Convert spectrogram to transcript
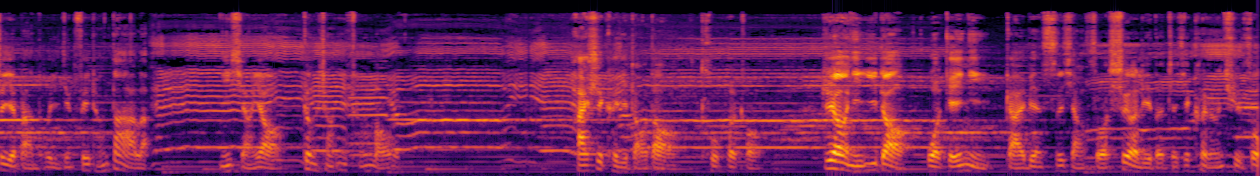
事业版图已经非常大了，你想要更上一层楼，还是可以找到突破口。只要你依照我给你改变思想所设立的这些课程去做。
